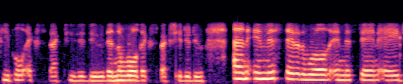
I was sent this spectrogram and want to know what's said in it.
people expect you to do, than the world expects you to do. And in this state of the world, in this day and age,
